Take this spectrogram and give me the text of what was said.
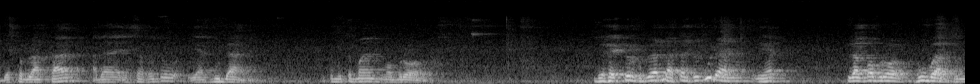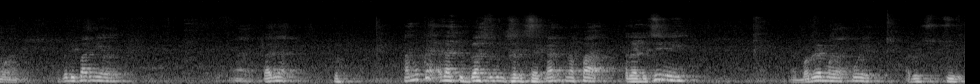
Dia ke belakang ada istilah itu ya gudang. Ketemu teman ngobrol. Direktur kemudian datang ke gudang lihat bilang ngobrol bubar semua. Itu dipanggil? Nah, tanya "Loh, kamu kan ada tugas untuk diselesaikan kenapa ada di sini? Nah, baru dia mengakui su-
